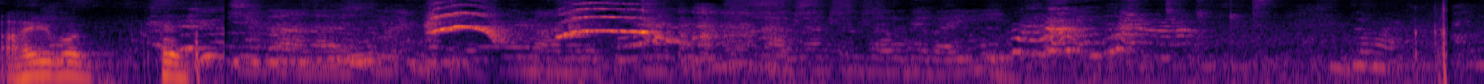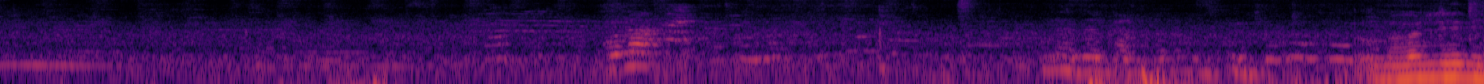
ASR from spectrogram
आहे. बघ. ती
